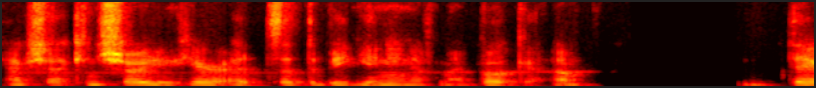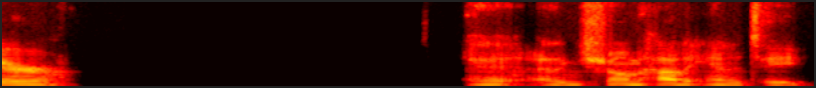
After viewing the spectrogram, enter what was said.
actually I can show you here. It's at the beginning of my book. Um, there, I, I can show them how to annotate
